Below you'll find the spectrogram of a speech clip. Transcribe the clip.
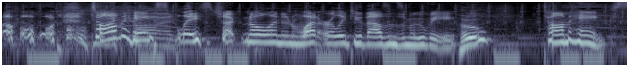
No. Tom oh Hanks plays Chuck Noland in what early 2000s movie? Who? Tom Hanks.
